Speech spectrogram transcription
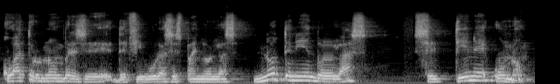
cuatro nombres de, figuras españolas, no teniéndolas, se tiene uno.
